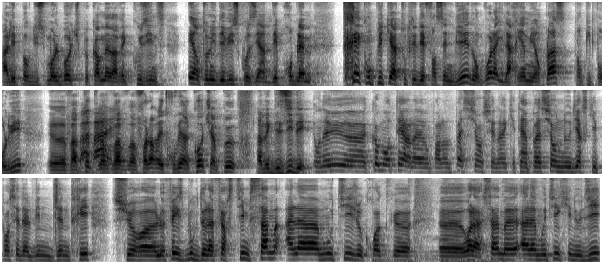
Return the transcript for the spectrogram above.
À l'époque du small ball, tu peux quand même, avec Cousins et Anthony Davis, causer un, des problèmes très compliqués à toutes les défenses NBA. Donc voilà, il a rien mis en place. Tant pis pour lui. Euh, va Bah, peut-être bah, va, va- va falloir aller trouver un coach un peu avec des idées. On a eu un commentaire là en parlant de patience. Il y en a un qui était impatient de nous dire ce qu'il pensait d'Alvin Gentry sur euh, le Facebook de la First Team. Sam Alamouti, je crois que. euh, voilà, Sam Alamouti qui nous dit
